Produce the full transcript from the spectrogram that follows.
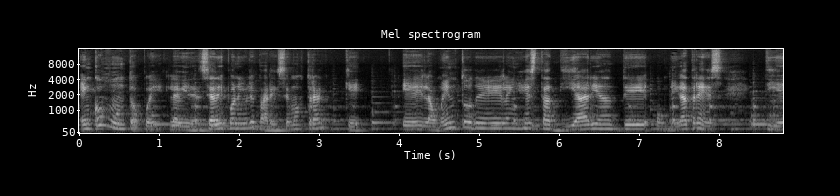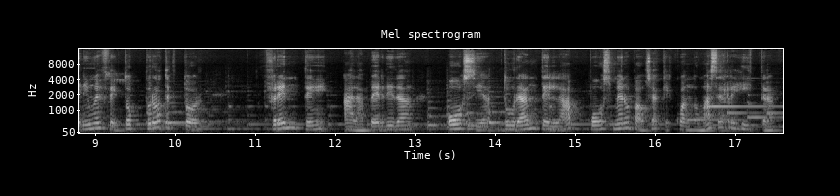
En conjunto, pues la evidencia disponible parece mostrar que el aumento de la ingesta diaria de omega 3 tiene un efecto protector frente a la pérdida ósea durante la posmenopausia, que es cuando más se registra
